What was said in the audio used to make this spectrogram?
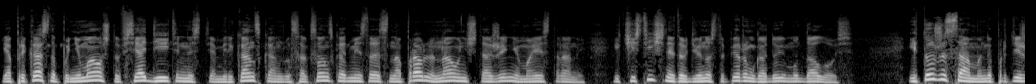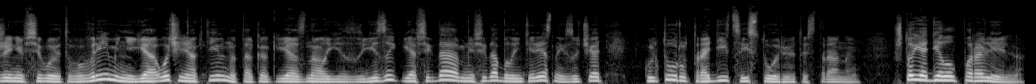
я прекрасно понимал, что вся деятельность американской, англосаксонской администрации направлена на уничтожение моей страны. И частично это в 91 году им удалось. И то же самое на протяжении всего этого времени я очень активно, так как я знал язык, я всегда, мне всегда было интересно изучать культуру, традиции, историю этой страны. Что я делал параллельно.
